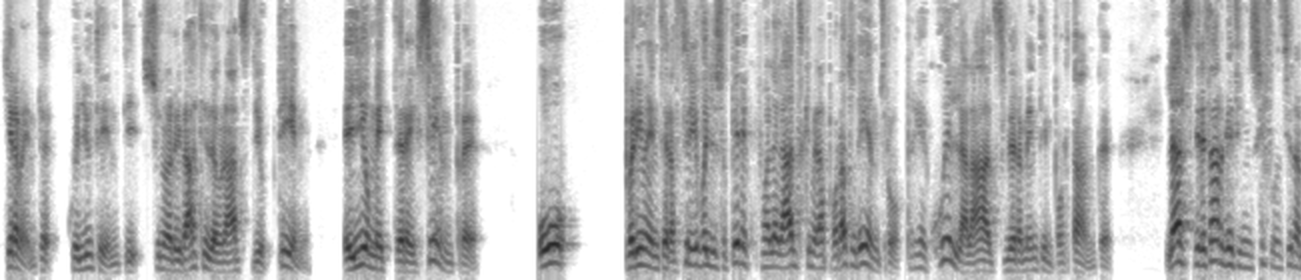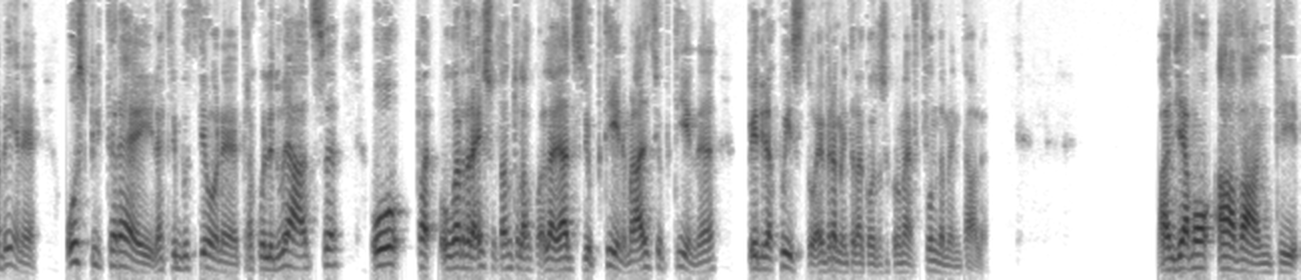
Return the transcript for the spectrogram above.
Chiaramente quegli utenti sono arrivati da un ads di opt-in e io metterei sempre o prima interazione, io voglio sapere qual è l'ADS che me l'ha portato dentro, perché è quella l'ADS veramente importante. L'ADS di retargeting si funziona bene, o splitterei l'attribuzione tra quelle due ads o, o guarderei soltanto la, la di opt-in, ma l'ads di opt-in per l'acquisto è veramente la cosa secondo me fondamentale. Andiamo avanti.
